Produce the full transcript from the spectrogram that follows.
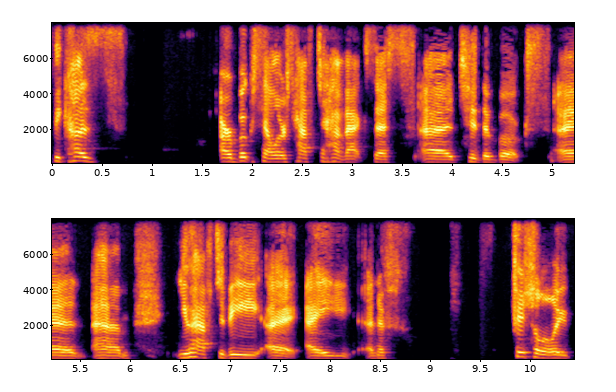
because our booksellers have to have access uh, to the books, and um, you have to be a, a an officially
